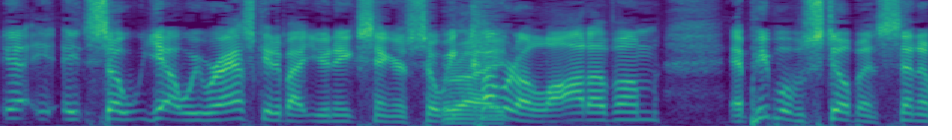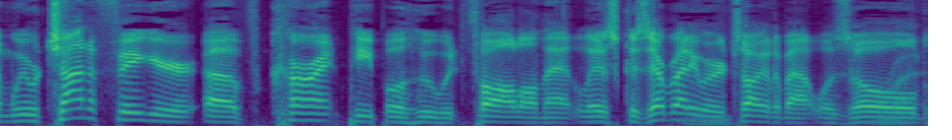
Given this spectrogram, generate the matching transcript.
it- so yeah, we were asking about unique singers. So we Right. covered a lot of them, and people have still been sending. Them. We were trying to figure of current people who would fall on that list because everybody we were talking about was old.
